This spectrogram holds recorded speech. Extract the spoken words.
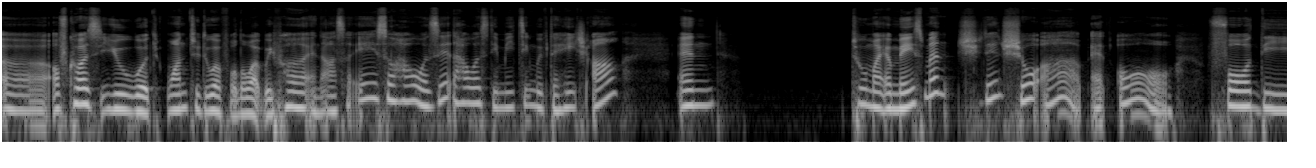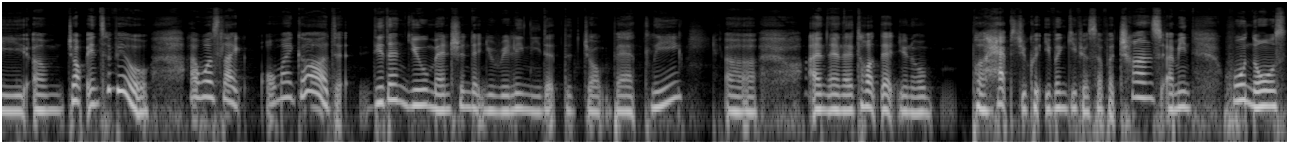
uh, of course, you would want to do a follow up with her and ask her, "Hey, so how was it? How was the meeting with the HR?" And to my amazement, she didn't show up at all for the um, job interview. I was like, "Oh my god! Didn't you mention that you really needed the job badly?" Uh, and and I thought that you know perhaps you could even give yourself a chance. I mean, who knows?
